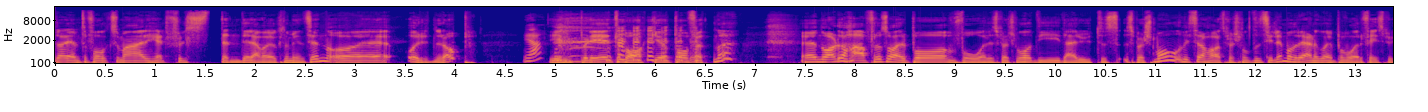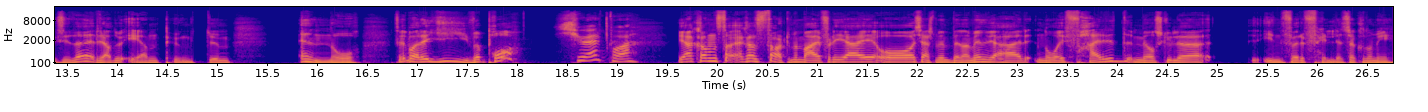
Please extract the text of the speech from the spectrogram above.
drar hjem til folk som er helt fullstendig ræva i økonomien sin, og eh, ordner opp. ja. Hjelper de tilbake på føttene. Nå er du her for å svare på våre spørsmål og de der utes spørsmål. Hvis dere har et spørsmål til Silje, må dere gjerne gå inn på vår Facebook-side, radio1.no. Skal vi bare gyve på? Kjør på. Jeg kan, jeg kan starte med meg, fordi jeg og kjæresten min Benjamin Vi er nå i ferd med å skulle innføre felles økonomi.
